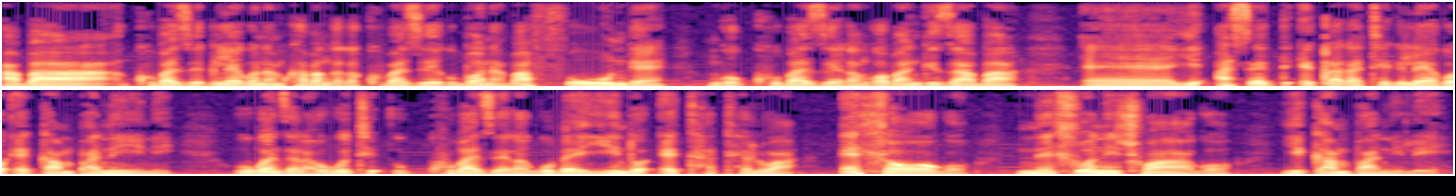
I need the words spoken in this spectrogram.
abakhubazekileko namkha abangakakhubazeki bona bafunde ngokukhubazeka ngoba ngizaba eh yi-asset eqakathekileko ekampanini ukwenzela ukuthi ukukhubazeka kube yinto ethathelwa ehloko nehlonitshwako yikampani le.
